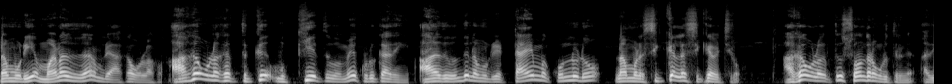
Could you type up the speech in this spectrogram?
நம்முடைய மனது தான் நம்முடைய அக உலகம். அக உலகத்துக்கு முக்கியத்துவமே கொடுக்காதீங்க. அது வந்து நம்முடைய டைமை கொன்னுடும் நம்மளை சிக்கலை சிக்க வச்சிரும். அக உலகத்துக்கு சுதந்திரம் கொடுத்துருங்க. அது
